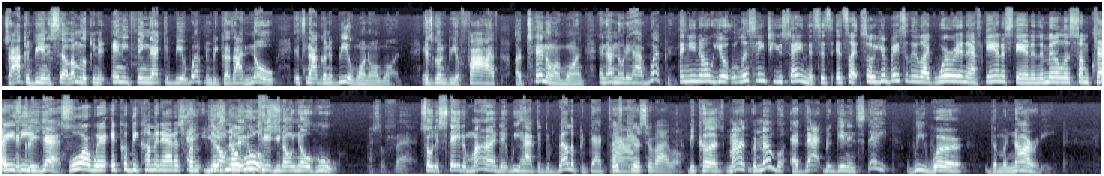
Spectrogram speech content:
So I can be in a cell. I'm looking at anything that could be a weapon because I know it's not going to be a one-on-one. It's going to be a five, a ten on one, and I know they have weapons. And you know, you're listening to you saying this. It's it's like so you're basically like we're in Afghanistan in the middle of some crazy yes. war where it could be coming at us from. And you there's don't, no little rules. kid, you don't know who. That's a fact. So the state of mind that we had to develop at that it time was pure survival. because my remember at that beginning state we were the minority.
